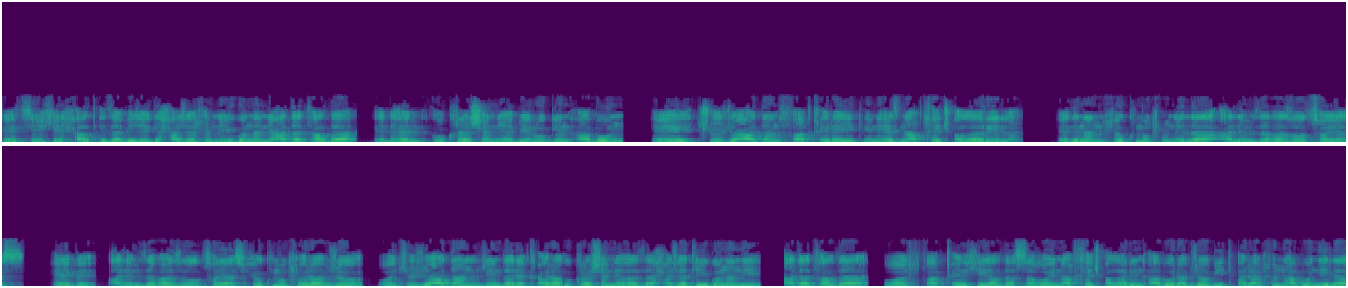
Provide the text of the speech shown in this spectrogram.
ბერცინხი ჰალტიზა ბიჟეგი ჰაჟახენ იგონანი ადათალდა ელჰელ უკრაშენიები რუგინ აბუნ ჰეი ჩუჯაადან ფაყირე იკინ ჰეზ ნაკხე ჭოლარელა ედინან ჰუკმუ ყუნილა ალიმზაბაზოლ ცოიას. ჰებე ალიმზაბაზოლ ცოიას ჰუკმუ ყურავჟო ო ჩუჯაადან ჯინდარე ყარა უკრაშენიებაზა ჰაჟათი იგონანი. ადათალდა ო ფაყირ ჰიალდა საგოი ნაკხე ჭოლარინ აბო რავჟო ბიტ არავხუნ ჰაბონილა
